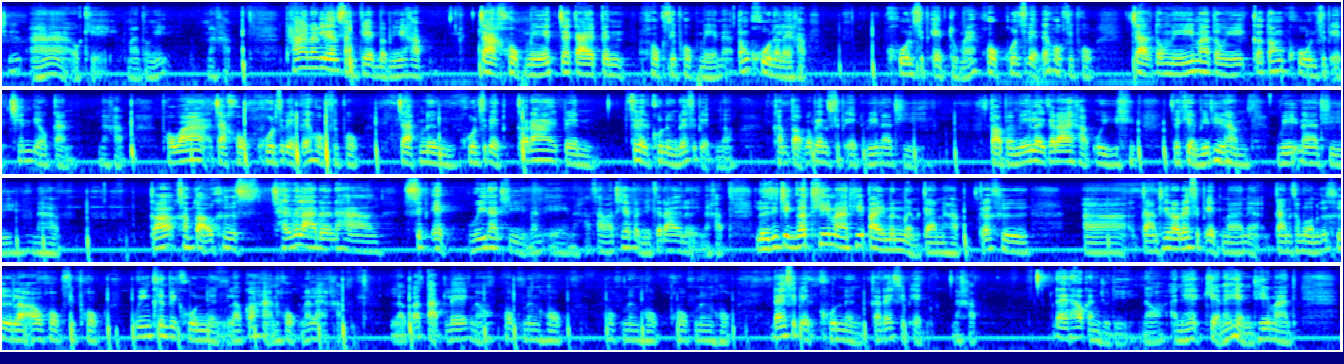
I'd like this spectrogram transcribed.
ชื่ออ่าโอเค มาตรงนี้นะครับ ถ้านักเรียนสังเกตแบบนี้ครับ จาก 6 เมตรจะกลายเป็น 66 เมตรเนี่ยต้องคูณอะไรครับ คูณ 11 ถูกไหม6คูณ 11 ได้ 66 จากตรงนี้มาตรงนี้ก็ต้องคูณ 11 เช่นเดียวกันนะครับ เพราะว่าจาก 6 คูณ 11 ได้ 66 จาก 1 คูณ 11 ก็ได้เป็น 11คูณ1ได้ 11 เนาะคำตอบก็เป็น 11 วินาที ตอบแบบนี้เลยก็ได้ครับ อุ้ยจะเขียนวิธีทำวินาทีนะครับ ก็คำตอบก็คือใช้เวลาเดินทาง 11 วินาทีนั่นเองนะครับสามารถเทียบแบบนี้ก็ได้เลยนะครับ หรือจริง ๆ ก็ที่มาที่ไปมันเหมือนกันครับ ก็คืออการที่เราได้ 11 มาเนี่ยการคำนวณก็คือเราเอา 66 วิ่งขึ้นไปคูณ 1 แล้วก็หาร 6 นั่นแหละครับ แล้วก็ตัดเลขเนาะ616 616 616 ได้ 11คูณ1ก็ได้ 11 นะครับ ได้เท่ากันอยู่ดีเนาะอันนี้เขียนให้เห็นที่มา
